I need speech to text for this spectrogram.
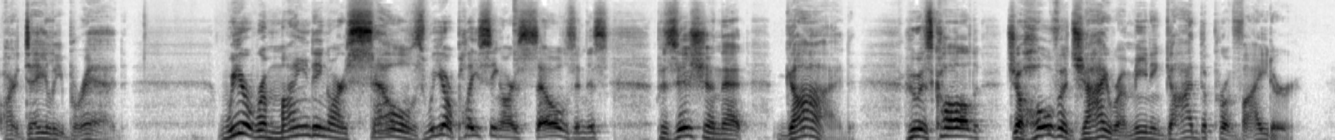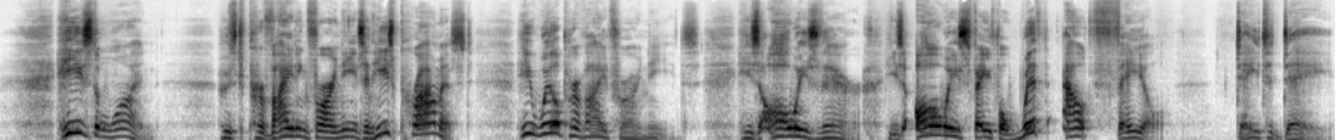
our daily bread, we are reminding ourselves, we are placing ourselves in this position that God, who is called Jehovah Jireh, meaning God the provider. He's the one who's providing for our needs, and He's promised He will provide for our needs. He's always there, He's always faithful without fail, day to day.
